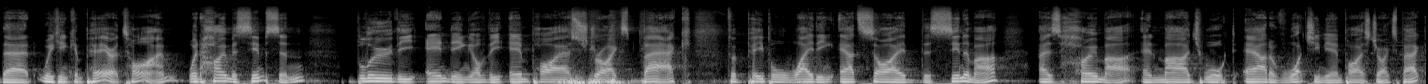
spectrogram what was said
that we can compare a time when Homer Simpson blew the ending of The Empire Strikes Back for people waiting outside the cinema as Homer and Marge walked out of watching The Empire Strikes Back.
